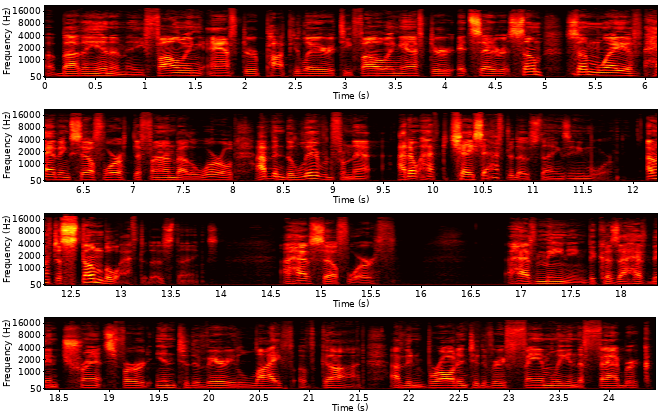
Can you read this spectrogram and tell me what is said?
uh, by the enemy, following after popularity, following after etc. Some some way of having self worth defined by the world. I've been delivered from that. I don't have to chase after those things anymore. I don't have to stumble after those things. I have self worth have meaning because I have been transferred into the very life of God. I've been brought into the very family and the fabric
